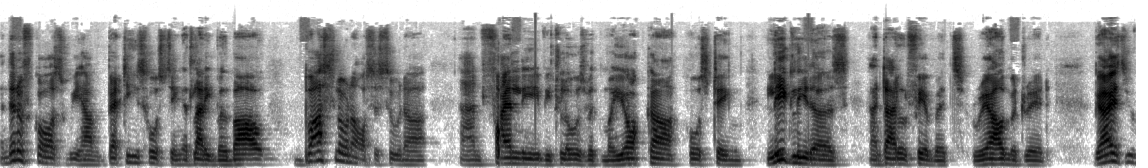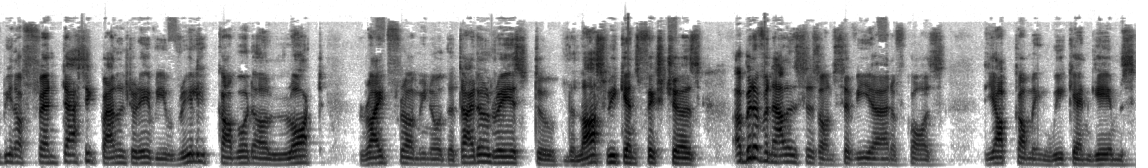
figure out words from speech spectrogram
And then, of course, we have Betis hosting Athletic Bilbao, Barcelona, Osasuna, and finally, we close with Mallorca hosting league leaders and title favorites, Real Madrid. Guys, you've been a fantastic panel today. We've really covered a lot, right from you know the title race to the last weekend's fixtures, a bit of analysis on Sevilla, and of course the upcoming weekend games.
